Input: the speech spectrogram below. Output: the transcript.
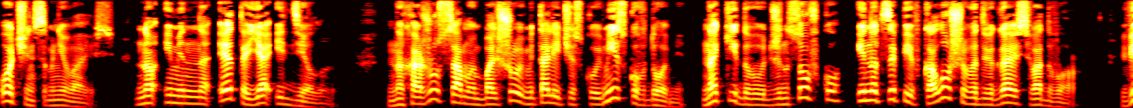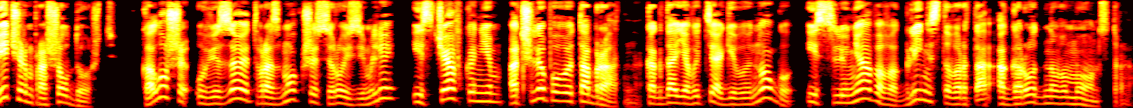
Очень сомневаюсь. Но именно это я и делаю. Нахожу самую большую металлическую миску в доме, накидываю джинсовку и, нацепив калоши, выдвигаюсь во двор. Вечером прошел дождь. Калоши увязают в размокшей сырой земле и с чавканьем отшлепывают обратно, когда я вытягиваю ногу из слюнявого глинистого рта огородного монстра,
